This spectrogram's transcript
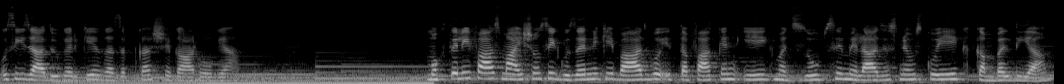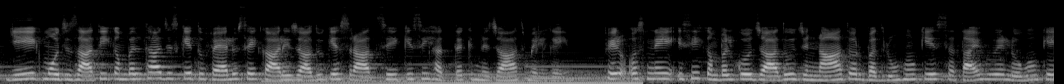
उसी जादूगर के गज़ब का शिकार हो गया। मुख्तलिफ़ आजमाइशों से गुजरने के बाद वो इतफाकन एक मजजूब से मिला जिसने उसको एक कंबल दिया। ये एक मोजाती कंबल था जिसके तुफैल उसे काले जादू के असरात से किसी हद तक निजात मिल गई। फिर उसने इसी कंबल को जादू, जन्नात और बदरूहों के सताए हुए लोगों के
